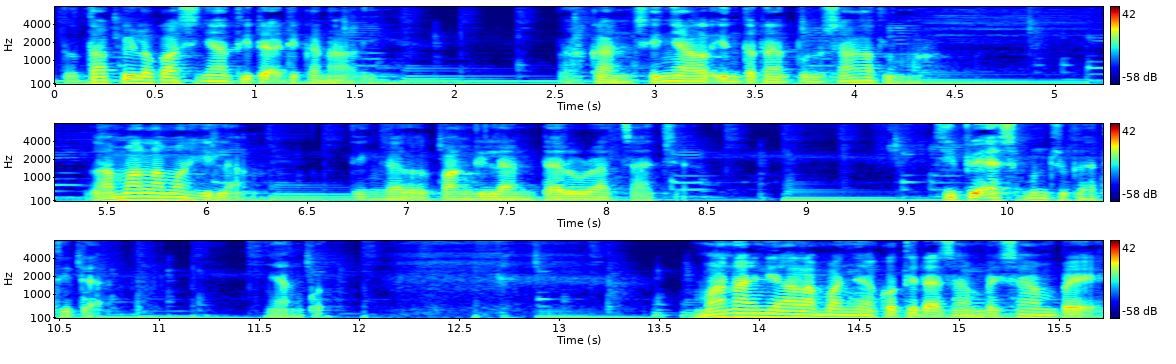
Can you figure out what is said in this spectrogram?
tetapi lokasinya tidak dikenali. Bahkan sinyal internet pun sangat lemah. Lama-lama hilang, tinggal panggilan darurat saja. GPS pun juga tidak nyangkut. Mana ini alamatnya kok tidak sampai-sampai?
